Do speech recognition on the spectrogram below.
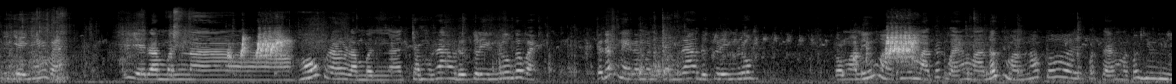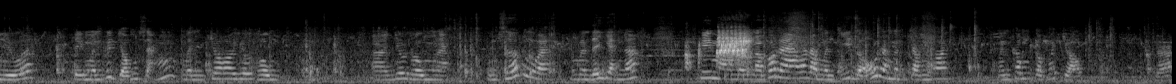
Như vậy nha các bạn. Như vậy là mình à, hốt ra là mình à, trồng rau được liền luôn các bạn. Cái đất này là mình trồng rau được liền luôn còn mà nếu mà khi mà các bạn mà đất mà nó có các bạn mà có dư nhiều á thì mình cứ trộn sẵn mình cho vô thùng. À, vô thùng nè thùng xốp các bạn mình để dành đó. Khi mà mình mà có rau là mình chỉ đổ ra mình trồng thôi mình không cần phải trộn. Đó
